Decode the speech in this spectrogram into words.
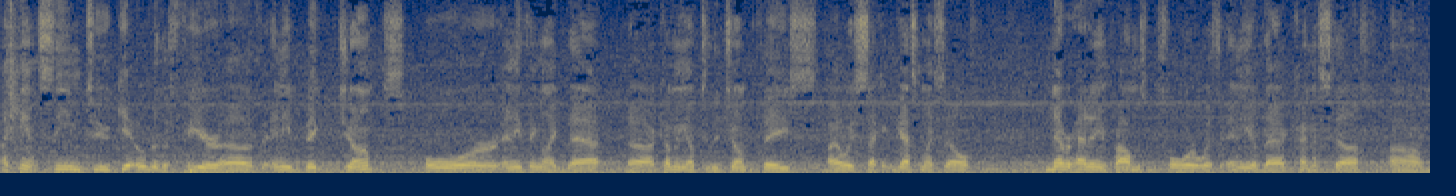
I can't seem to get over the fear of any big jumps or anything like that. Uh, coming up to the jump face, I always second guess myself. Never had any problems before with any of that kind of stuff. Um,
